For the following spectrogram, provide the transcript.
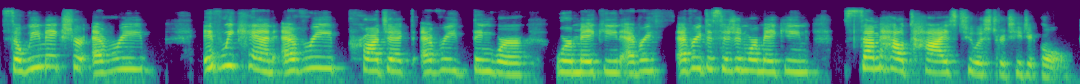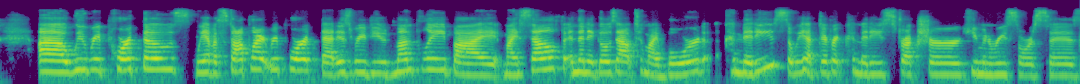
so we make sure every if we can every project everything we're we're making every every decision we're making somehow ties to a strategic goal Uh, we report those. We have a stoplight report that is reviewed monthly by myself, and then it goes out to my board committees. So we have different committees, structure, human resources.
